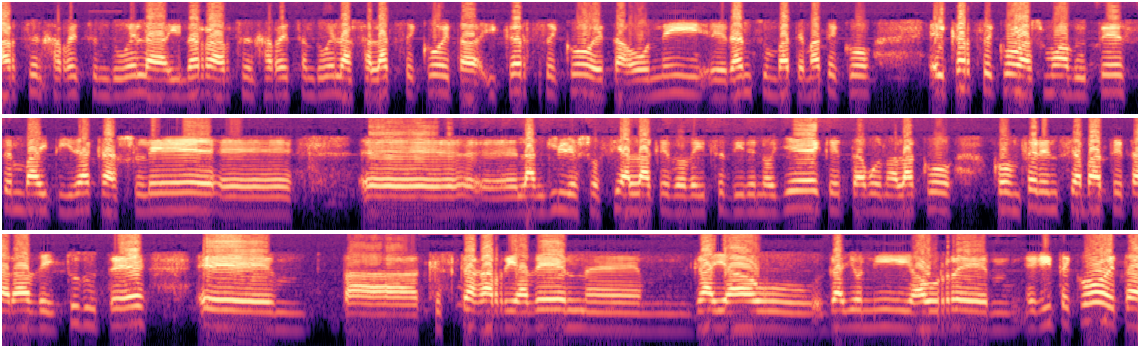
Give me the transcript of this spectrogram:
hartzen jarraitzen duela indarra hartzen jarraitzen duela salatzeko eta ikertzeko eta honei erantzun bat emateko elkartzeko asmoa dute zenbait irakasle eh, eh, langile sozialak edo deitzen diren hoiek eta bueno alako konferentzia batetara deitu dute eh, ba, kezkagarria den gai hau gai honi aurre egiteko eta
